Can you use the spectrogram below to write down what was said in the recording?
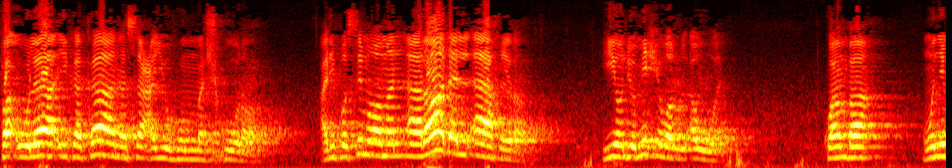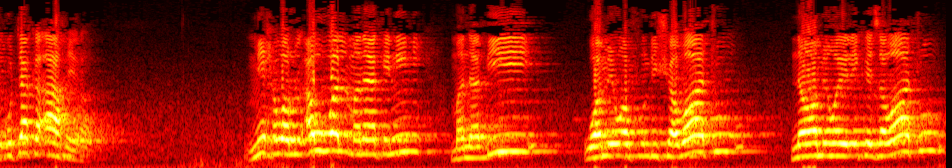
faulaika kana sa'yuhum mashkura aliposema waman arada al-akhirah. Hiyo ndio mihwarul awwal. Kwamba mwenye kutaka akhira mihwarul awwal maana yake nini? Manabii wamewafundisha watu na wamewaelekeza watu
